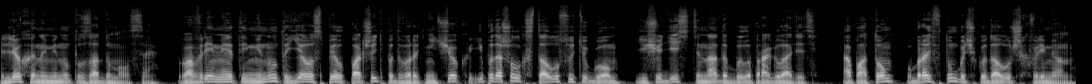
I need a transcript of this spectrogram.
Леха на минуту задумался. Во время этой минуты я успел подшить под воротничок и подошел к столу с утюгом, еще десять надо было прогладить а потом убрать в тумбочку до лучших времен.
